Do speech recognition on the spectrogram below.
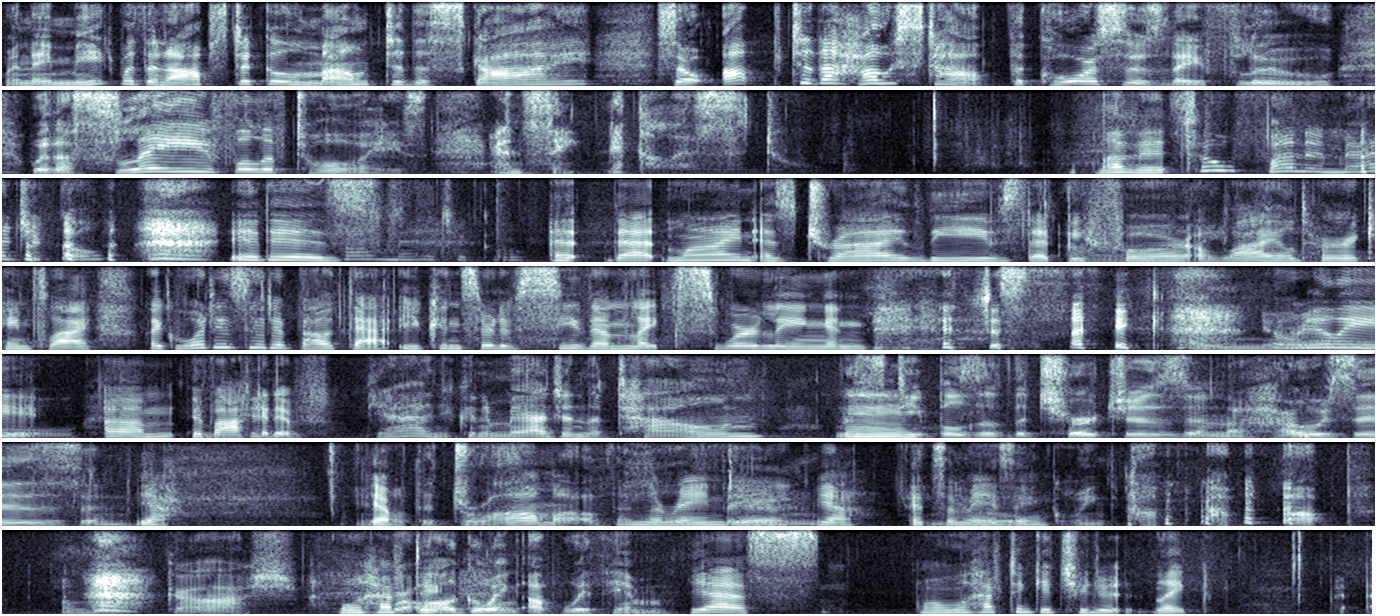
when they meet with an obstacle, mount to the sky. So up to the housetop the coursers they flew, with a sleigh full of toys, and St. Nicholas. Love it. So fun and magical. It is. So magical. Uh, that line, as dry leaves that before a wild hurricane fly. Like, what is it about that? You can sort of see them like swirling and it's just like I know. really um, evocative. Yeah, and you can imagine the town, the steeples of the churches and the houses, and Yeah. you Yep. know the drama of the And the reindeer. thing. Yeah, it's I know, amazing. Going up, up, up. Oh my gosh. We'll have We're to- all going up with him. Yes. Well, we'll have to get you to like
